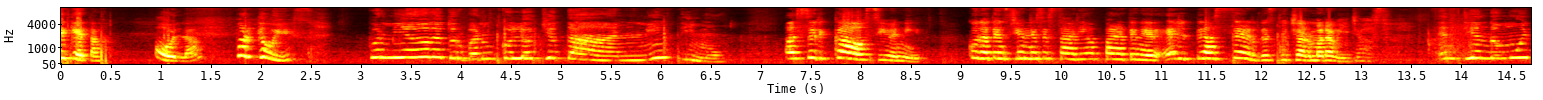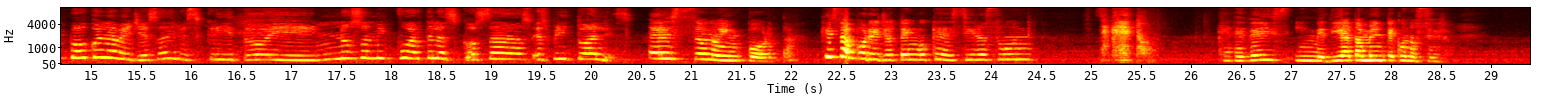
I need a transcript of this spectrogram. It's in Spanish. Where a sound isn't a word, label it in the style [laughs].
Enriqueta. Hola. ¿Por qué huís? Por miedo de turbar un coloquio tan íntimo. Acercaos y venid, con la atención necesaria para tener el placer de escuchar maravillas. Entiendo muy poco la belleza de lo escrito y no son muy fuertes las cosas espirituales. Eso no importa. Quizá por ello tengo que deciros un secreto que debéis inmediatamente conocer.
